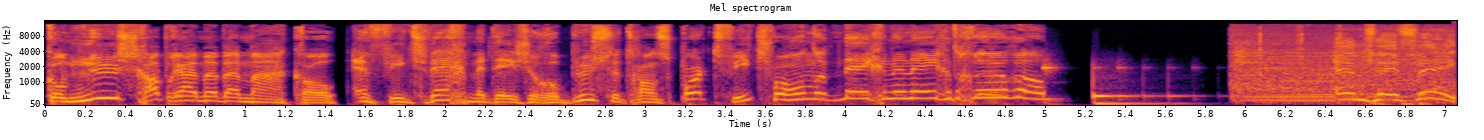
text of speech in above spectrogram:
Kom nu schapruimen bij Macro. En fiets weg met deze robuuste transportfiets voor 199 euro. MVV.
